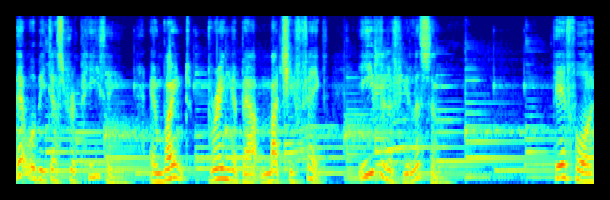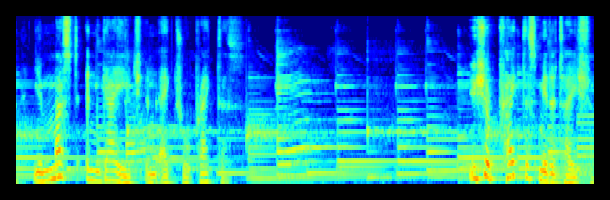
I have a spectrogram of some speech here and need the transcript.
That will be just repeating and won't bring about much effect, even if you listen. Therefore, you must engage in actual practice. You should practice meditation.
